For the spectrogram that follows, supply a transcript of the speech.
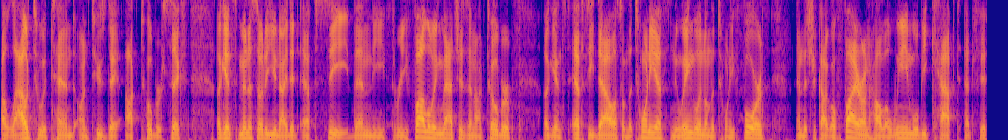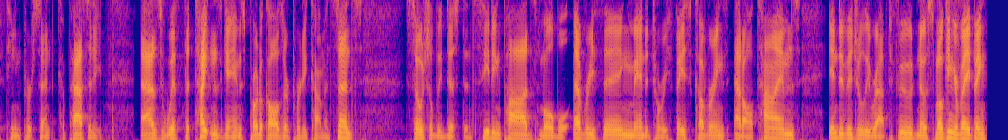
allowed to attend on Tuesday, October 6th against Minnesota United FC. Then the three following matches in October against FC Dallas on the 20th, New England on the 24th, and the Chicago Fire on Halloween will be capped at 15% capacity. As with the Titans games, protocols are pretty common sense socially distanced seating pods, mobile everything, mandatory face coverings at all times, individually wrapped food, no smoking or vaping,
